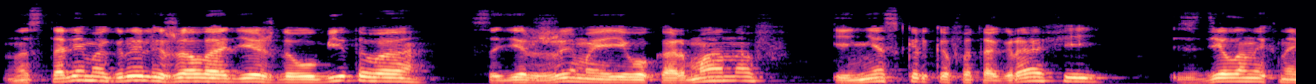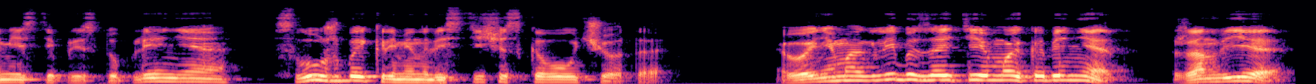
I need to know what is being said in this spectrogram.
на столе Мегре лежала одежда убитого, содержимое его карманов и несколько фотографий, сделанных на месте преступления службой криминалистического учета. «Вы не могли бы зайти в мой кабинет, Жанвье?»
